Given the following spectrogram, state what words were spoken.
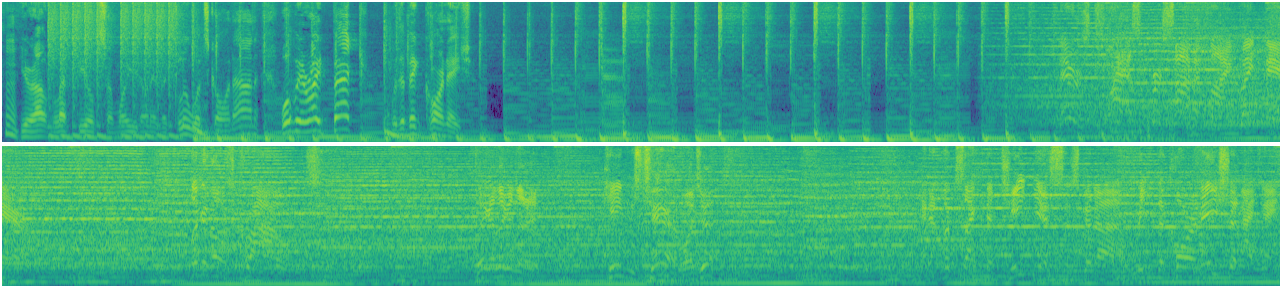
Hmm. You're out in left field somewhere. You don't have a clue what's going on. We'll be right back with a big coronation. King's chair, would you? And it looks like the genius is gonna read the coronation, I think.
